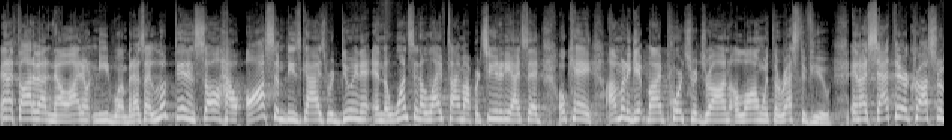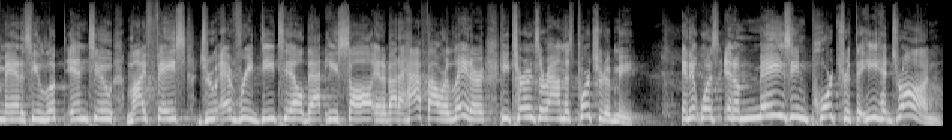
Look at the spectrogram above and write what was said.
And I thought about it, no, I don't need one. But as I looked in and saw how awesome these guys were doing it and the once in a lifetime opportunity, I said, okay, I'm going to get my portrait drawn along with the rest of you. And I sat there across from a man as he looked into my face, drew every detail that he saw, and about a half hour later, he turns around this portrait of me. And it was an amazing portrait that he had drawn.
